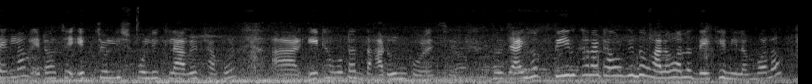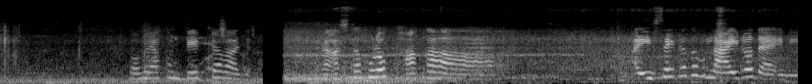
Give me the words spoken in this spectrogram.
দেখলাম এটা হচ্ছে একচল্লিশ পল্লী ক্লাবের ঠাকুর আর এই ঠাকুরটা দারুণ করেছে। তো যাই হোক তিনখানা ঠাকুর কিন্তু ভালো ভালো দেখে নিলাম বলো? তবে এখন দেড়টা বাজে। রাস্তা পুরো ফাঁকা। আর এই সাইডটা তো লাইটও দেয়নি।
